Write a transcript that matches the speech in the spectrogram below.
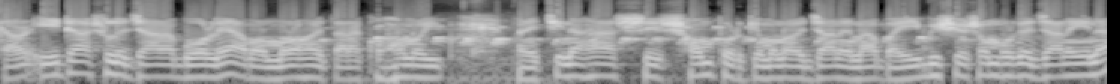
কারণ এটা আসলে যারা বলে, আমার মনে হয় তারা কখনোই মানে চীনা হাঁসের সম্পর্কে মনে হয় জানে না বা এই বিষয় সম্পর্কে জানেই না।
